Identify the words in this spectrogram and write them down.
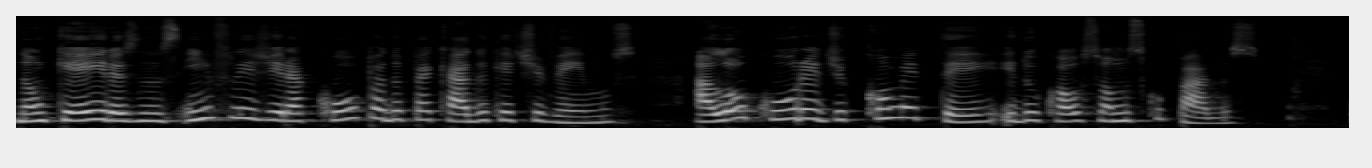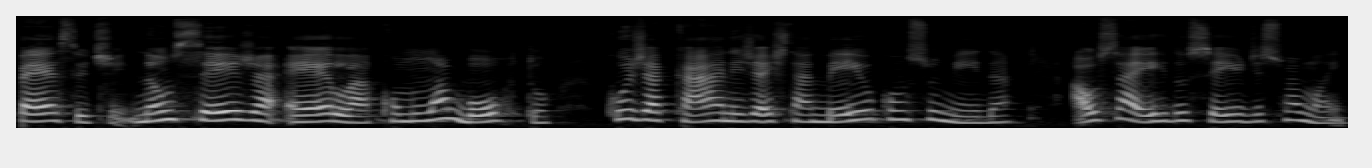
não queiras nos infligir a culpa do pecado que tivemos, a loucura de cometer e do qual somos culpados. Peço-te, não seja ela como um aborto, cuja carne já está meio consumida ao sair do seio de sua mãe.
